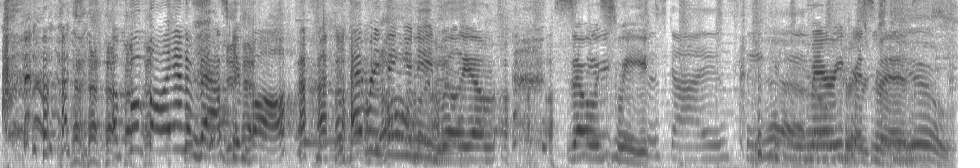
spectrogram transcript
a football and a basketball. Everything you need, William. So Merry sweet. Christmas, guys. Thank you. Merry Christmas Christmas.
